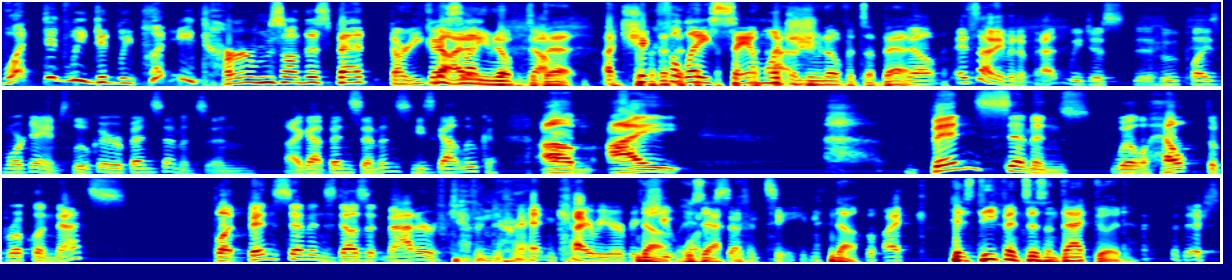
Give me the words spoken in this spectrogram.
what did we did we put any terms on this bet? Are you guys No, I don't even know if it's no. a bet. a Chick Fil A sandwich? I don't even know if it's a bet. no, it's not even a bet. We just uh, who plays more games, Luka or Ben Simmons? And I got Ben Simmons. He's got Luka. Um, I Ben Simmons will help the Brooklyn Nets, but Ben Simmons doesn't matter if Kevin Durant and Kyrie Irving No, shoot one exactly. of seventeen. No, like his defense isn't that good. there's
